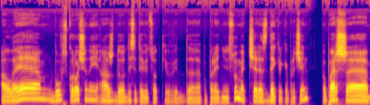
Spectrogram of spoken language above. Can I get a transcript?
але був скорочений аж до 10% від е, попередньої суми через декілька причин. По-перше,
